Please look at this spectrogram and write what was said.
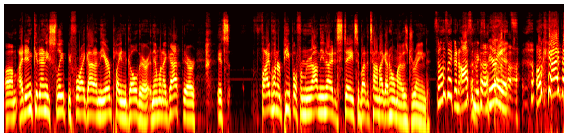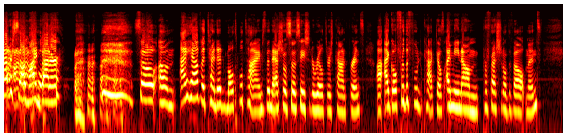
Um, I didn't get any sleep before I got on the airplane to go there. And then when I got there, it's 500 people from around the United States. And by the time I got home, I was drained. Sounds like an awesome experience. okay, I better sell mine better. So um, I have attended multiple times the National Association of Realtors conference. Uh, I go for the food and cocktails. I mean, um, professional development.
